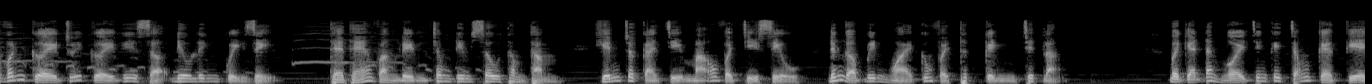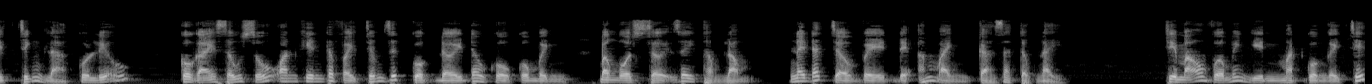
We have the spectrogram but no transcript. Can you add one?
vẫn cười chuỗi cười ghi sợ điêu linh quỷ dị thè thé vàng lên trong đêm sâu thăm thẳm, khiến cho cả chị mão và chị xỉu đứng ở bên ngoài cũng phải thất kinh chết lặng. Bởi kẻ đang ngồi trên cái chõng kè kia chính là cô liễu. Cô gái xấu số oan khiên đã phải chấm dứt cuộc đời đau khổ của mình bằng một sợi dây thòng lòng nay đã trở về để ám ảnh cả gia tộc này. Chị mão vừa mới nhìn mặt của người chết,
